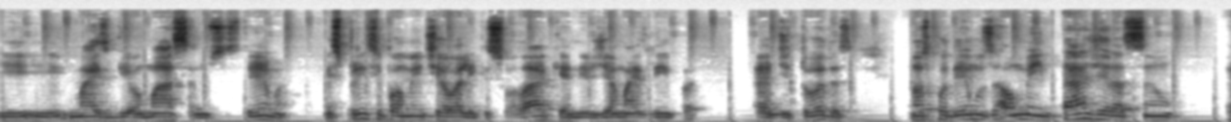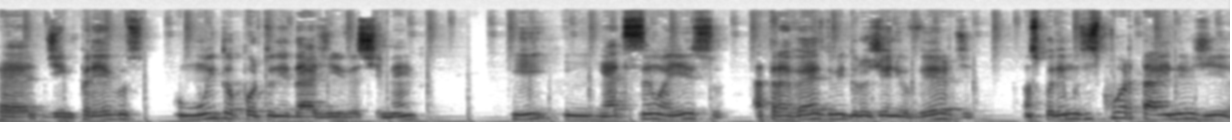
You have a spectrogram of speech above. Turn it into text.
e, e, mais biomassa no sistema, mas principalmente eólica e solar, que é a energia mais limpa é, de todas, nós podemos aumentar a geração é, de empregos com muita oportunidade de investimento e, em adição a isso, através do hidrogênio verde, nós podemos exportar energia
